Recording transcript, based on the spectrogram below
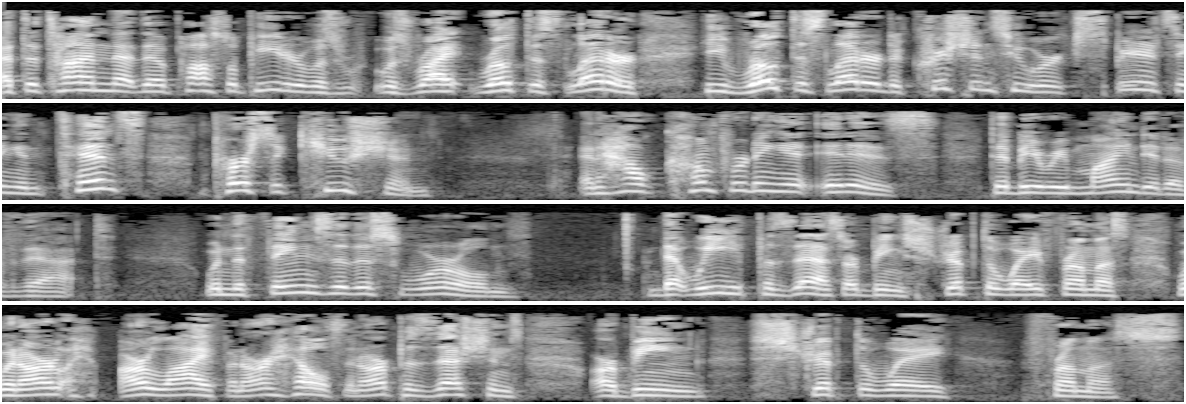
at the time that the apostle Peter was, was write, wrote this letter, he wrote this letter to Christians who were experiencing intense persecution. And how comforting it, it is to be reminded of that when the things of this world that we possess are being stripped away from us, when our, our life and our health and our possessions are being stripped away from us.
